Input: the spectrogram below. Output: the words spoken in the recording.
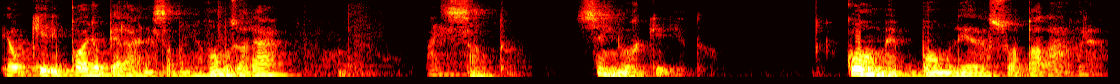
é o que Ele pode operar nessa manhã. Vamos orar? Pai Santo, Senhor querido, como é bom ler a Sua palavra.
